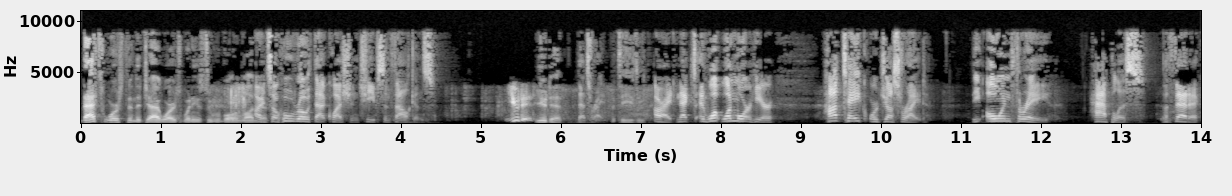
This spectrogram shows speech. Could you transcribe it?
that's worse than the Jaguars winning the Super Bowl in London. All right, so who wrote that question? Chiefs and Falcons. You did. you did. That's right. It's easy. All right, next, and what, one more here. Hot take or just right? The 0-3, hapless, pathetic,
